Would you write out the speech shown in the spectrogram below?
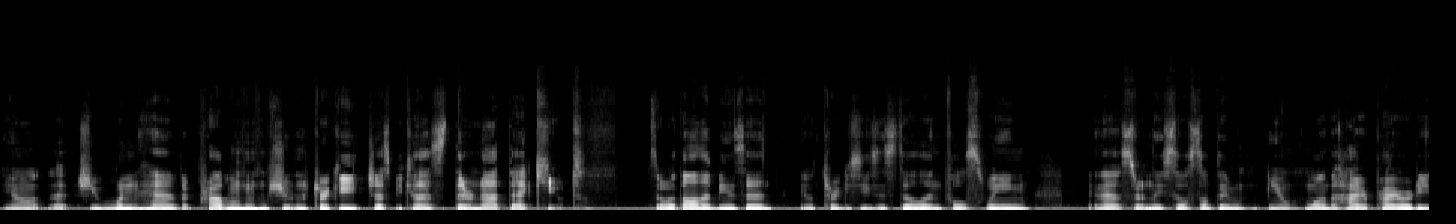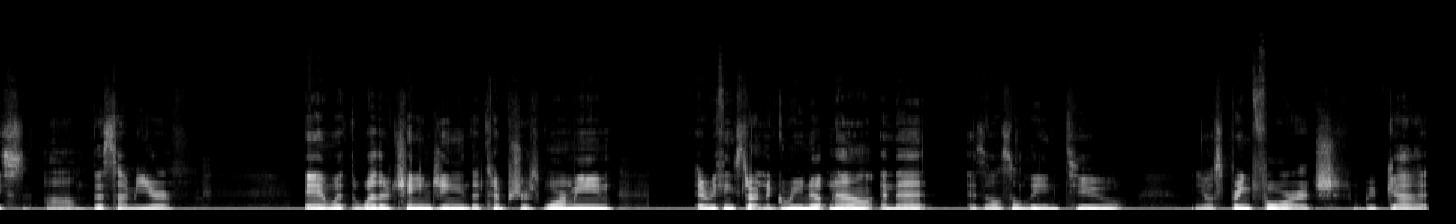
you know that she wouldn't have a problem shooting a turkey just because they're not that cute. So with all that being said, you know, turkey season still in full swing, and that's certainly still something, you know, one of the higher priorities um, this time of year. And with the weather changing, the temperatures warming, everything's starting to green up now, and that is also leading to, you know, spring forage. We've got,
